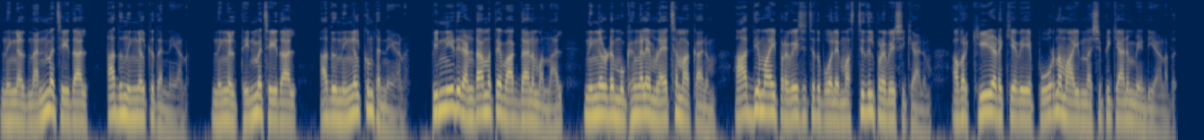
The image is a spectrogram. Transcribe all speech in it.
നിങ്ങൾ നന്മ ചെയ്താൽ അത് നിങ്ങൾക്ക് തന്നെയാണ്. നിങ്ങൾ തിന്മ ചെയ്താൽ അത് നിങ്ങൾക്കും തന്നെയാണ്. പിന്നീട് രണ്ടാമത്തെ വാഗ്ദാനം വന്നാൽ നിങ്ങളുടെ മുഖങ്ങളെ മ്ലേച്ഛമാക്കാനും ആദ്യമായി പ്രവേശിച്ചതുപോലെ മസ്ജിദിൽ പ്രവേശിക്കാനും അവർ കീഴടക്കിയവയെ പൂർണമായും നശിപ്പിക്കാനും വേണ്ടിയാണത്.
